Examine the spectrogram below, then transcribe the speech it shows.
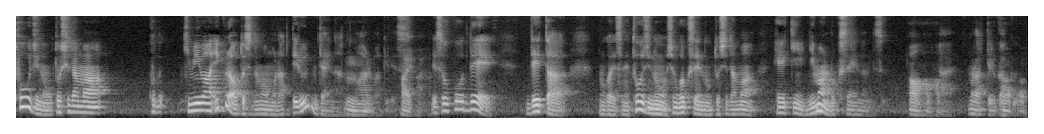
当時のお年玉、この君はいくらお年玉をもらってる？みたいなのがあるわけです。で、そこで出たのがですね、当時の小学生のお年玉、平均2万6千円なんです。はあはあはあはい、もらってるはあ額。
